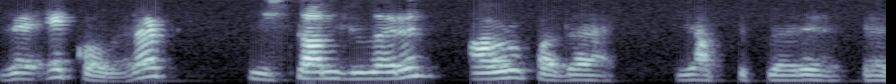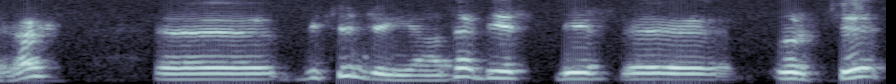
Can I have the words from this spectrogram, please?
ve ek olarak İslamcıların Avrupa'da yaptıkları terör e, bütün dünyada bir bir e, ırkçı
